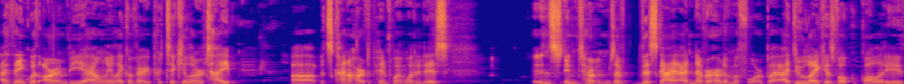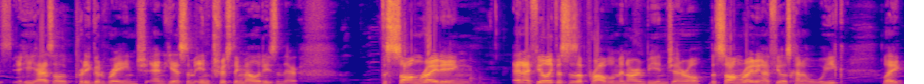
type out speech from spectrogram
I think with R and B, I only like a very particular type. Uh, it's kind of hard to pinpoint what it is. In, in terms of this guy, I'd never heard him before, but I do like his vocal qualities. He has a pretty good range, and he has some interesting melodies in there. The songwriting, and I feel like this is a problem in R and B in general. The songwriting I feel is kind of weak. Like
